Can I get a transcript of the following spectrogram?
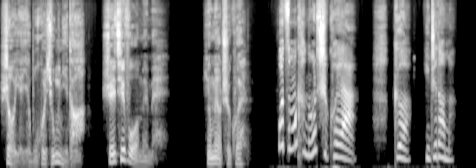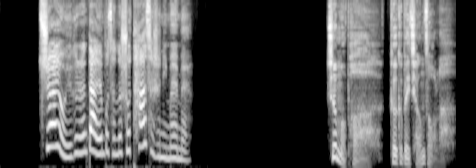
少爷也不会凶你的。谁欺负我妹妹？有没有吃亏？我怎么可能吃亏啊？哥，你知道吗？居然有一个人大言不惭的说她才是你妹妹。这么怕哥哥被抢走了？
